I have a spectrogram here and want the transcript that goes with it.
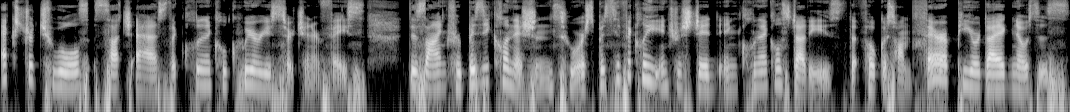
extra tools such as the Clinical Queries Search Interface, designed for busy clinicians who are specifically interested in clinical studies that focus on therapy or diagnosis,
